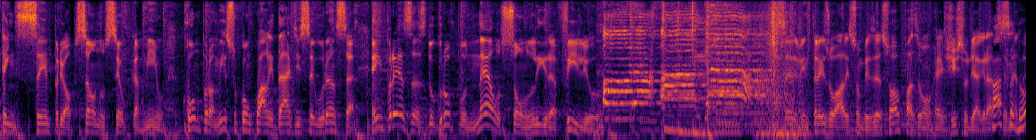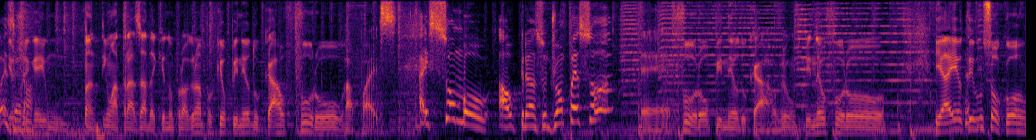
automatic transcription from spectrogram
tem sempre opção no seu caminho. Compromisso com qualidade e segurança. Empresas do grupo Nelson Lira Filho. Hora H! 623, o Alisson Bezerra, só fazer um registro de agradecimento. dois, aqui. Eu Heron. cheguei um tantinho atrasado aqui no programa porque o pneu do carro furou, rapaz. Aí somou ao trânsito de uma pessoa. É, furou o pneu do carro, viu? O pneu furou. E aí eu tive um socorro.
